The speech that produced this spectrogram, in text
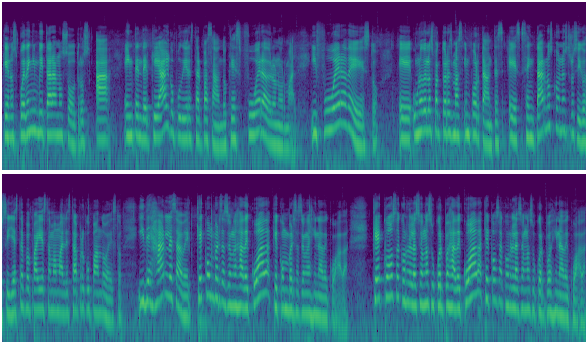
que nos pueden invitar a nosotros a entender que algo pudiera estar pasando, que es fuera de lo normal. Y fuera de esto, eh, uno de los factores más importantes es sentarnos con nuestros hijos, si ya este papá y esta mamá le está preocupando esto, y dejarles saber qué conversación es adecuada, qué conversación es inadecuada, qué cosa con relación a su cuerpo es adecuada, qué cosa con relación a su cuerpo es inadecuada,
